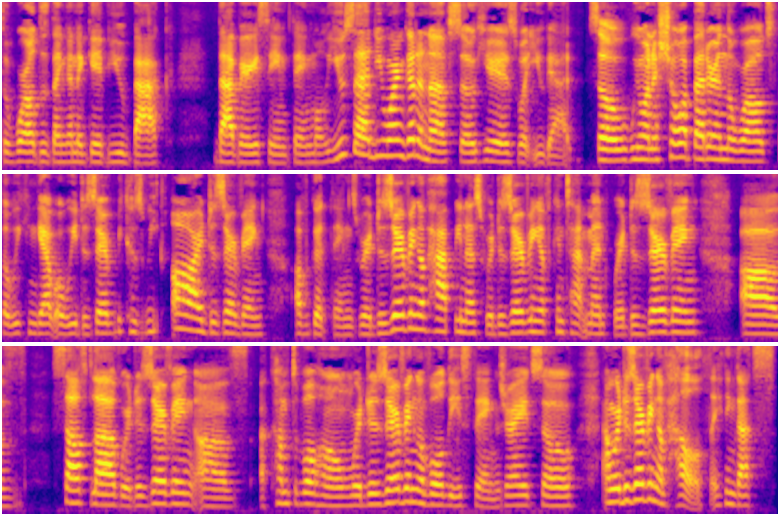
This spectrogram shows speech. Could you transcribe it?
the world is then going to give you back that very same thing. Well, you said you weren't good enough, so here's what you get. So we want to show up better in the world so that we can get what we deserve because we are deserving of good things. We're deserving of happiness, we're deserving of contentment, we're deserving of self love, we're deserving of a comfortable home, we're deserving of all these things, right? So, and we're deserving of health. I think that's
